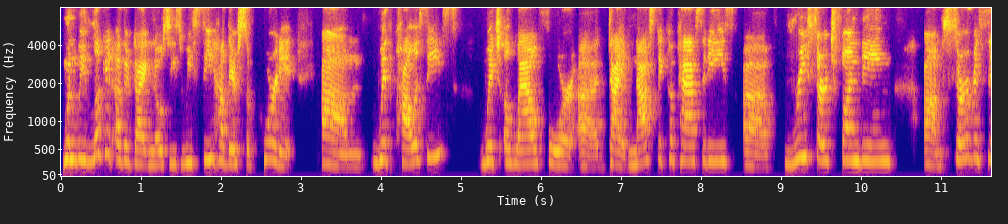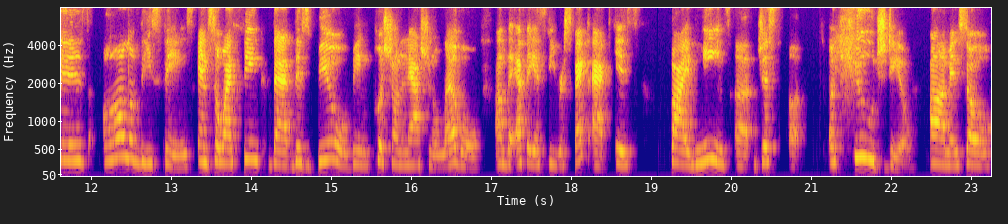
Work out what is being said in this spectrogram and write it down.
when we look at other diagnoses, we see how they're supported um, with policies which allow for uh, diagnostic capacities, uh, research funding, um, services, all of these things. And so I think that this bill being pushed on a national level, um, the FASD Respect Act, is by means uh, just a, a, huge deal. Um, and so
